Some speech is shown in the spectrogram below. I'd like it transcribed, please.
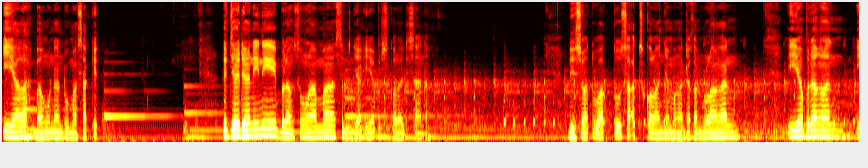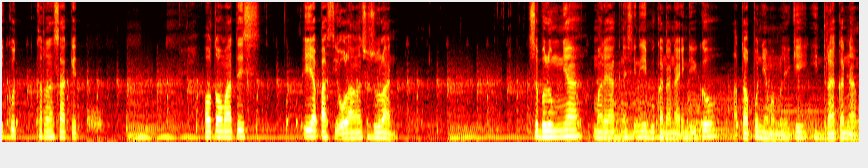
ialah bangunan rumah sakit. Kejadian ini berlangsung lama semenjak ia bersekolah di sana. Di suatu waktu saat sekolahnya mengadakan ulangan, ia beranggalan ikut karena sakit. Otomatis, ia pasti ulangan susulan. Sebelumnya, Maria Agnes ini bukan anak indigo ataupun yang memiliki indera keenam.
